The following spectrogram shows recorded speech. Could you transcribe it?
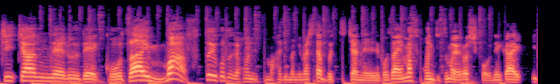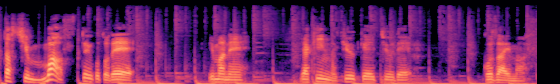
ちチャンネルでございます。ということで本日も始まりました、ぶっちチャンネルでございます。本日もよろしくお願いいたします。ということで、今ね、夜勤の休憩中でございます。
